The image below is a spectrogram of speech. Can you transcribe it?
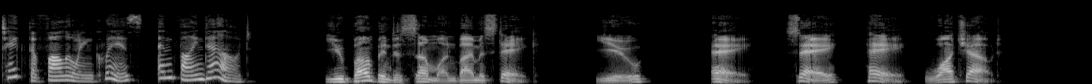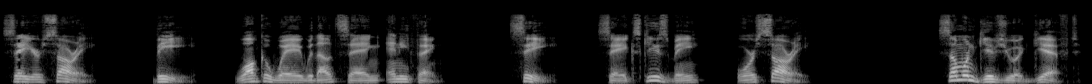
take the following quiz and find out. You bump into someone by mistake. You A. Say, hey, watch out. Say you're sorry. B. Walk away without saying anything. C. Say excuse me or sorry. Someone gives you a gift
